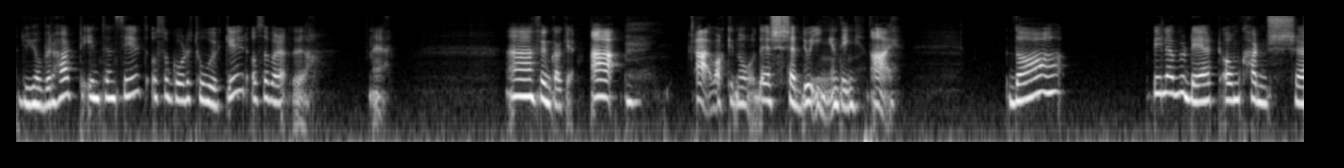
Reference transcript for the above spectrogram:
Du jobber hardt, intensivt, og så går det to uker, og så bare ja, Nei. Eh, Funka ikke. Eh, det var ikke noe Det skjedde jo ingenting. Nei. Da ville jeg vurdert om kanskje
